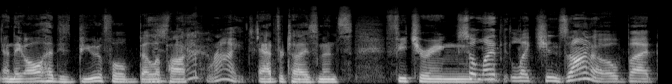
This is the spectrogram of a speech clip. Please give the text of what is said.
And they all had these beautiful Belle Epoque right? advertisements featuring. So, like, like Cinzano, but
